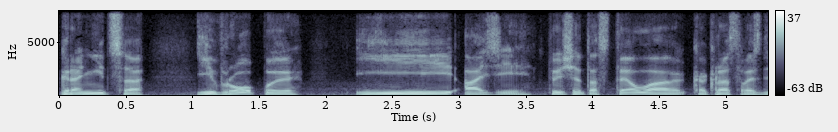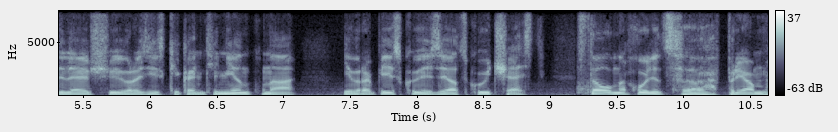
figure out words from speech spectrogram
граница Европы, и Азии. То есть это стелла, как раз разделяющая Евразийский континент на европейскую и азиатскую часть. Стелла находится прям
